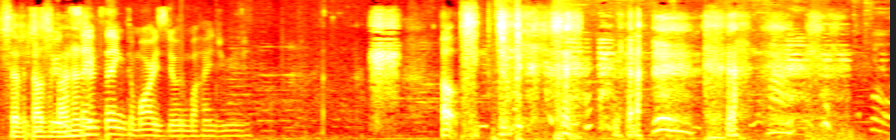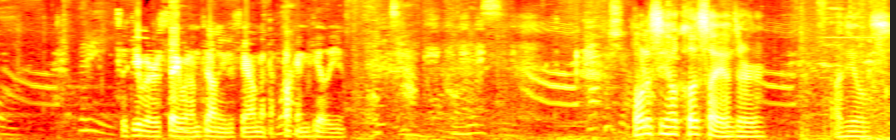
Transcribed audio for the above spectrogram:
Seven He's just thousand doing the same hundred? thing Damari's doing behind you. Oh. Four, three, So you better say what I'm telling you to say, or I'm about to fucking kill you. attack commencing. Capture. I want to see how close I am to her on heels.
